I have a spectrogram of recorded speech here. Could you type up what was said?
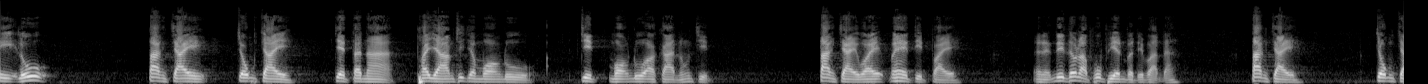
ติรู้ ตั้งใจจงใจ เจตนา พยายามที่จะมองดูจิตมองดูอาการของจิต ตั้งใจไว้ไม่ให้ติดไปนี่สำหรับผู้เพียรปฏิบัตินะ ตั้งใจจงใจ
